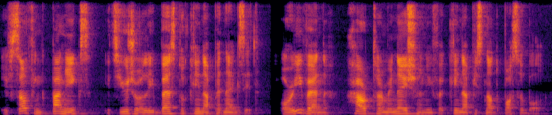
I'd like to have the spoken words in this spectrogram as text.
If something panics, it's usually best to clean up and exit, or even hard termination if a cleanup is not possible.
